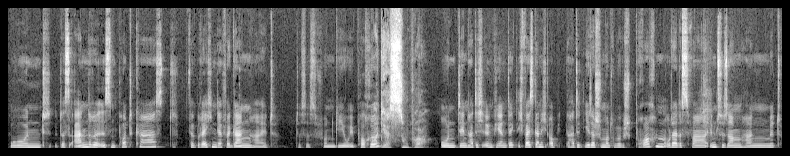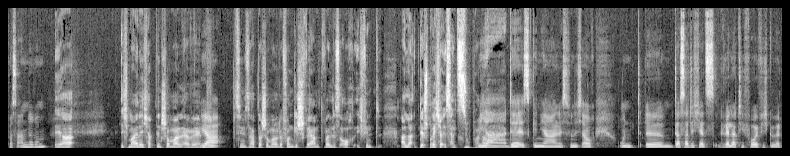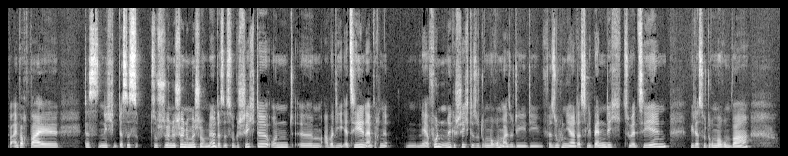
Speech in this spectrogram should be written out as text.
Und das andere ist ein Podcast Verbrechen der Vergangenheit. Das ist von Geo Epoche. Oh, der ist super. Und den hatte ich irgendwie entdeckt. Ich weiß gar nicht, ob hattet ihr da schon mal drüber gesprochen oder das war im Zusammenhang mit was anderem? Ja, ich meine, ich habe den schon mal erwähnt. Ja. Beziehungsweise habe da schon mal davon geschwärmt, weil das auch, ich finde, der Sprecher ist halt super. Ne? Ja, der ist genial. Das finde ich auch. Und ähm, das hatte ich jetzt relativ häufig gehört. Einfach weil das nicht, das ist so eine schöne Mischung, ne? Das ist so Geschichte und ähm, aber die erzählen einfach eine, eine erfundene Geschichte so drumherum. Also die, die versuchen ja das lebendig zu erzählen, wie das so drumherum war.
